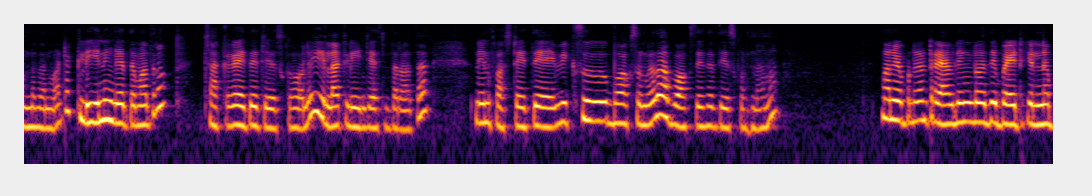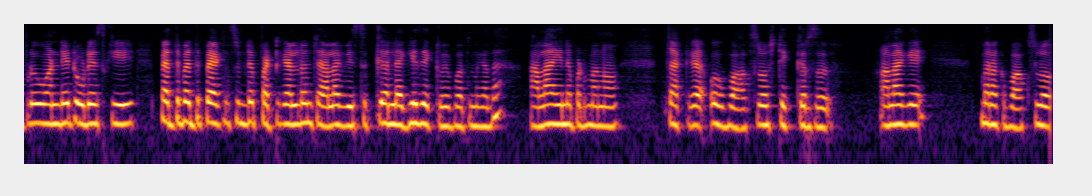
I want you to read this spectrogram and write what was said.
ఉండదు క్లీనింగ్ అయితే మాత్రం చక్కగా అయితే చేసుకోవాలి. ఇలా క్లీన్ చేసిన తర్వాత నేను ఫస్ట్ అయితే విక్స్ బాక్స్ ఉంది కదా ఆ బాక్స్ అయితే తీసుకుంటున్నాను. మనం ఎప్పుడైనా ట్రావెలింగ్లో అది బయటకు వెళ్ళినప్పుడు వన్ డే టూ డేస్కి పెద్ద పెద్ద ప్యాకింగ్స్ ఉంటే పట్టుకెళ్ళడం చాలా విసుగ్గా లగేజ్ ఎక్కువైపోతుంది కదా. అలా అయినప్పుడు మనం చక్కగా ఒక బాక్స్లో స్టిక్కర్స్ అలాగే మరొక బాక్స్లో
